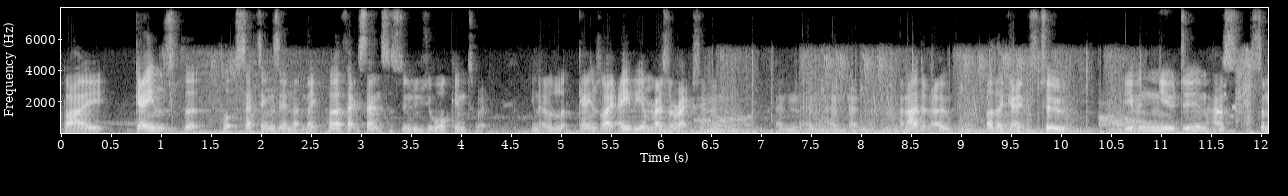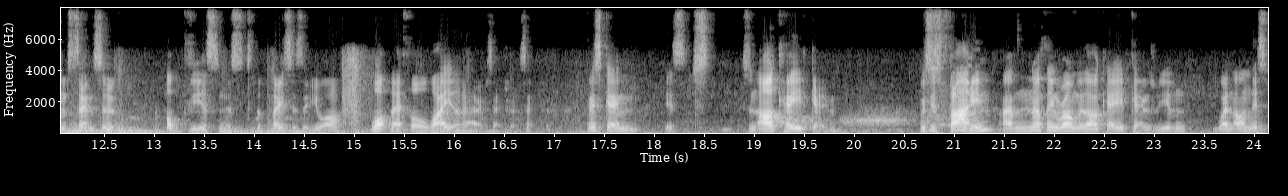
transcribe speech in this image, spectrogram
by games that put settings in that make perfect sense as soon as you walk into it. You know, look, games like Alien Resurrection and and, and, and, and, and I don't know, other games too. Even New Doom has some sense of obviousness to the places that you are, what they're for, why you're there, etc. etc. This game is just, it's an arcade game, which is fine. I have nothing wrong with arcade games. We even went on this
